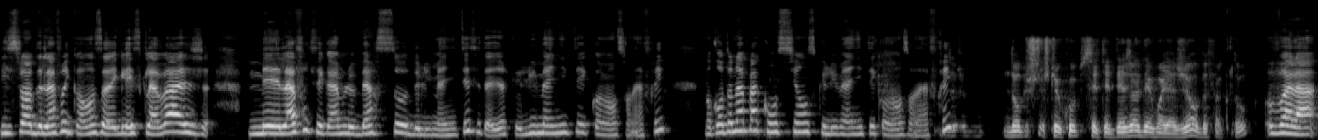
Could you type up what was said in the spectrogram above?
l'histoire de l'Afrique commence avec l'esclavage, mais l'Afrique c'est quand même le berceau de l'humanité, c'est-à-dire que l'humanité commence en Afrique. Donc quand on n'a pas conscience que l'humanité commence en Afrique, donc, je te coupe, c'était déjà des voyageurs de facto. Voilà.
